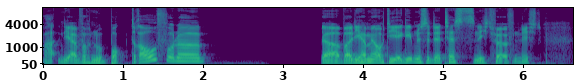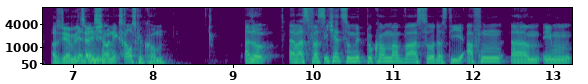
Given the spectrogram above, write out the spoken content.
hatten die einfach nur Bock drauf oder ja, weil die haben ja auch die Ergebnisse der Tests nicht veröffentlicht. Also die haben jetzt ja, da ist ja auch nichts rausgekommen. Also, äh, was, was ich jetzt so mitbekommen habe, war es so, dass die Affen ähm, eben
